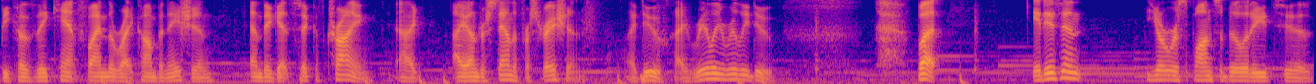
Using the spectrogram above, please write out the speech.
because they can't find the right combination and they get sick of trying. I I understand the frustration. I do. I really really do. But it isn't your responsibility to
